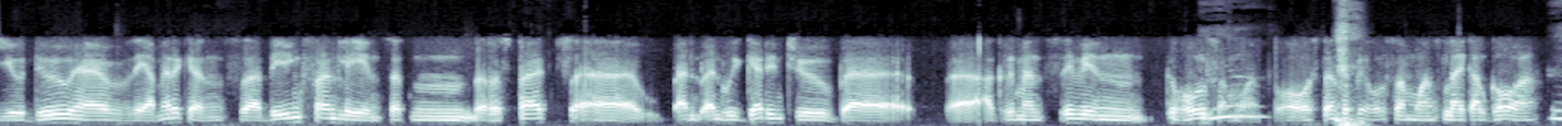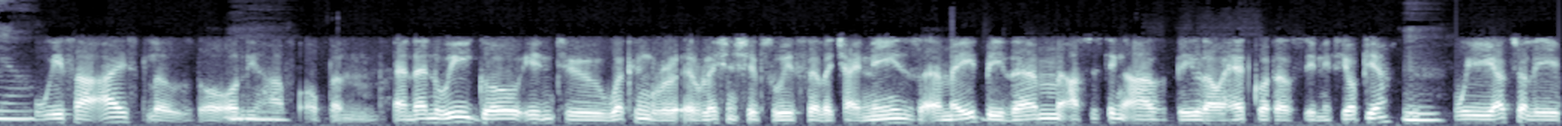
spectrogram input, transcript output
You do have the Americans uh, being friendly in certain respects, uh, and, and we get into uh, agreements, even to hold yeah. someone or ostensibly hold someone's like Algoa yeah. with our eyes closed or only yeah. half open. And then we go into working re- relationships with uh, the Chinese, uh, may it be them assisting us build our headquarters in Ethiopia. Mm. We actually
